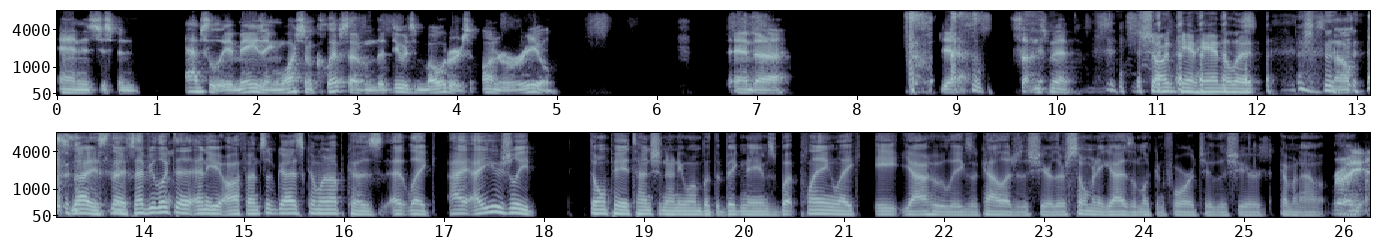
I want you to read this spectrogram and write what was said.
and it's just been absolutely amazing. Watch some clips of him. The dude's motor's unreal. And uh, yeah, Sutton Smith. Sean can't handle it. No, nice, nice. Have you looked at any offensive guys coming up? Because like I, I usually don't pay attention to anyone but the big names. But playing like eight Yahoo leagues of college this year, there's so many guys I'm looking forward to this year coming out. Right. Yeah,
